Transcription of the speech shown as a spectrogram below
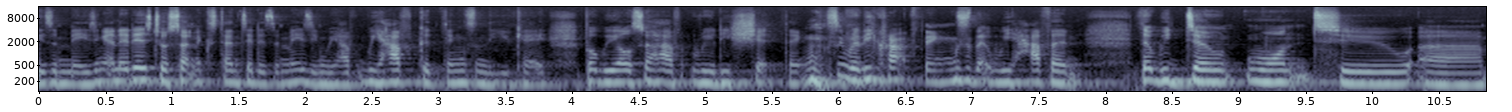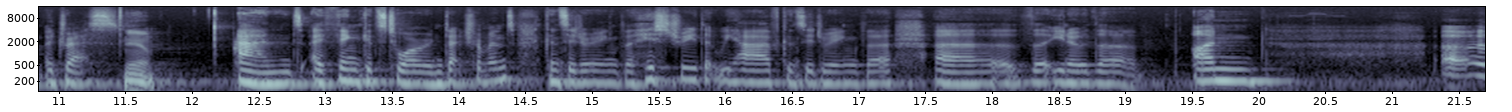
is amazing, and it is to a certain extent. It is amazing. We have we have good things in the UK, but we also have really shit things, really crap things that we haven't, that we don't want to um, address. Yeah. And I think it's to our own detriment, considering the history that we have, considering the, uh, the you know, the un uh,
